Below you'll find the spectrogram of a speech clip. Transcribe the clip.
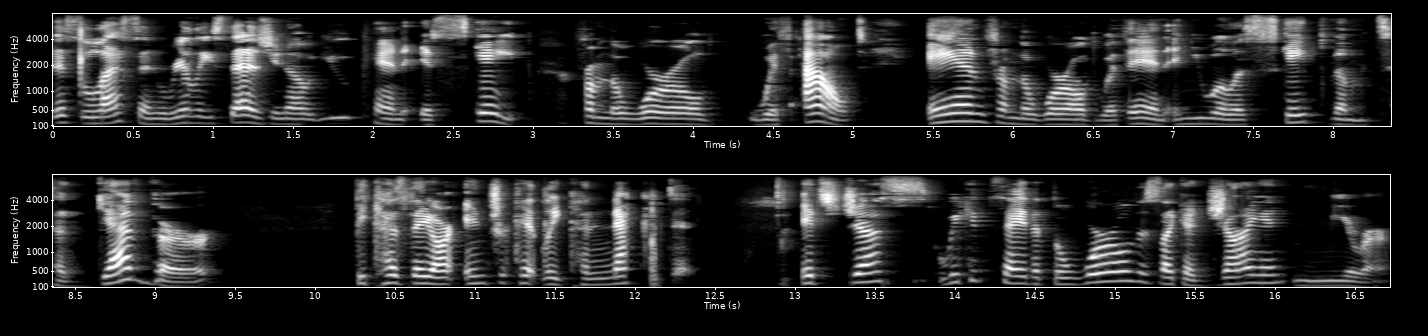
this lesson really says, you know, you can escape from the world without and from the world within, and you will escape them together because they are intricately connected. It's just, we could say that the world is like a giant mirror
